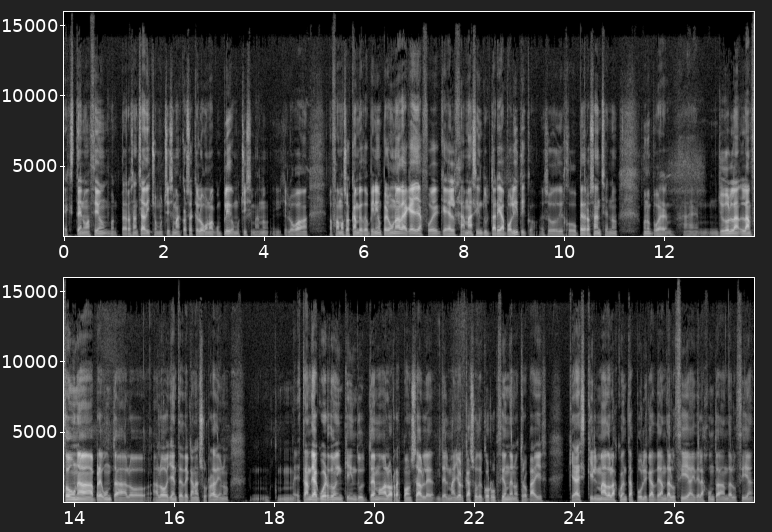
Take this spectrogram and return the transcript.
extenuación, bueno, Pedro Sánchez ha dicho muchísimas cosas que luego no ha cumplido, muchísimas, ¿no? y que luego los famosos cambios de opinión, pero una de aquellas fue que él jamás indultaría a políticos. Eso dijo Pedro Sánchez, ¿no? Bueno, pues eh, yo lanzo una pregunta a los, a los oyentes de Canal Sur Radio, ¿no? ¿Están de acuerdo en que indultemos a los responsables del mayor caso de corrupción de nuestro país, que ha esquilmado las cuentas públicas de Andalucía y de la Junta de Andalucía,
